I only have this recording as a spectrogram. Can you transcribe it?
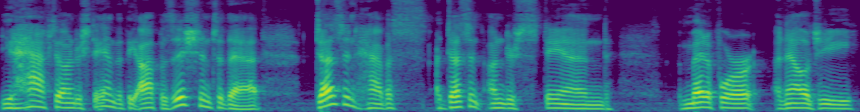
you have to understand that the opposition to that doesn't have a doesn't understand metaphor, analogy,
